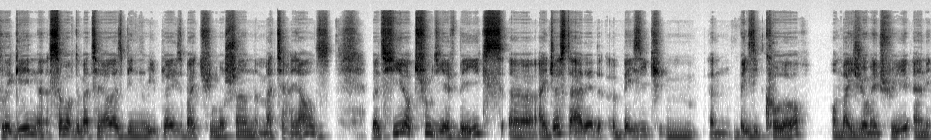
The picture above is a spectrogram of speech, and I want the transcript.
plugin, some of the material has been replaced by Twinmotion materials. But here, through the FBX, uh, I just added a basic, mm, um, basic color on my geometry and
